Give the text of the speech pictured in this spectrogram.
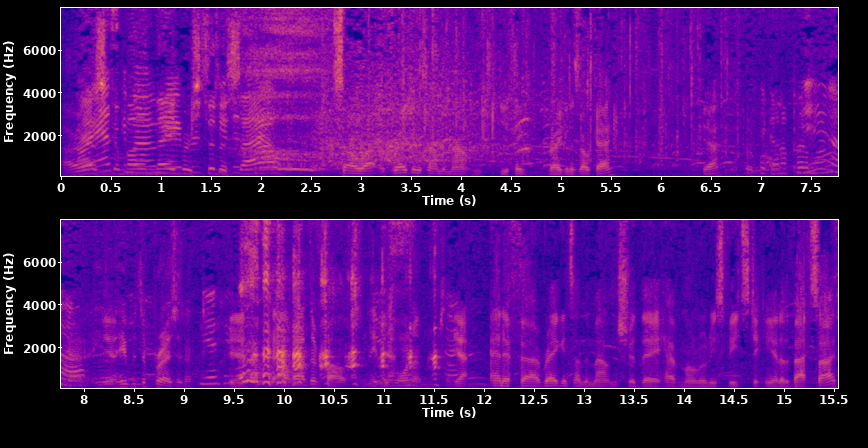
Our Eskimo neighbors to the south. So uh, if Reagan is on the mountain, do you think Reagan is okay? Yeah? They're gonna put him on. Yeah, yeah, he was the president. Yeah. Yeah, they all have their faults, and he was one of them. so. Yeah. And if uh, Reagan's on the mountain, should they have Mulroney's feet sticking out of the backside?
